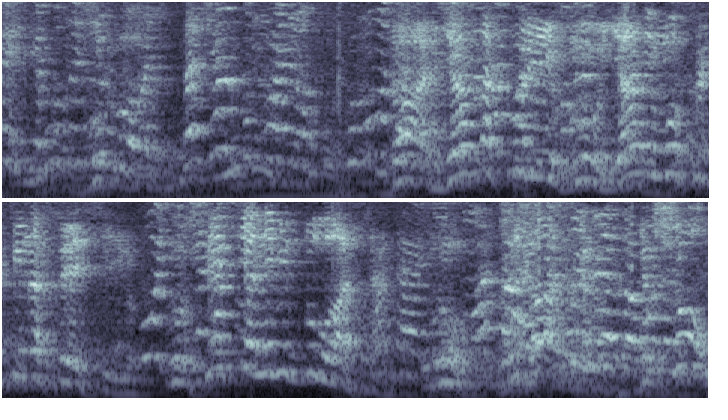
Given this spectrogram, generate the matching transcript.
сесія позачергова. За час буквально Так, я захворів, ну я не мог прийти на сесію. Ну, сесія не відбулася. Ну, будь ласка, якщо,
